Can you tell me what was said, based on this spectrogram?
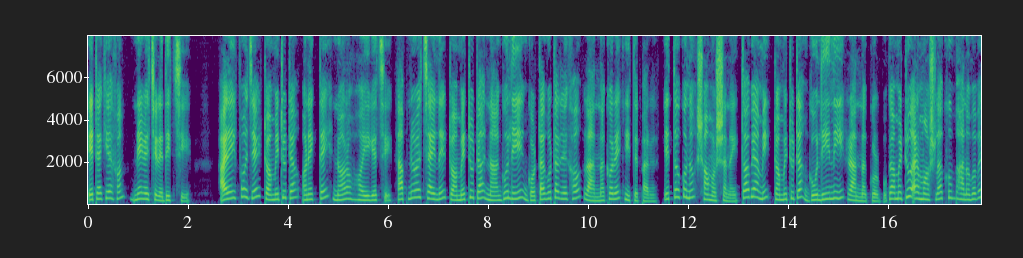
এটাকে এখন নেড়ে ছেড়ে দিচ্ছি। আর এই পর্যায়ে টমেটোটা অনেকটাই নরম হয়ে গেছে। আপনারা চাইলে টমেটোটা না গলিয়ে গোটা গোটা রেখাও রান্না করে নিতে পারেন। এতেও কোনো সমস্যা নেই। তবে আমি টমেটোটা গলিয়ে নিয়ে রান্না করব। টমেটো আর মশলা খুব ভালোভাবে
